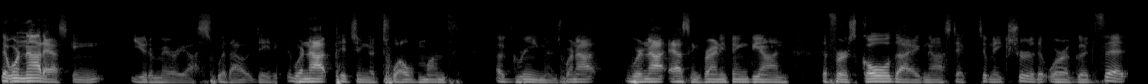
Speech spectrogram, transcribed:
that we're not asking you to marry us without dating. We're not pitching a 12 month agreement. We're not we're not asking for anything beyond the first goal diagnostic to make sure that we're a good fit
